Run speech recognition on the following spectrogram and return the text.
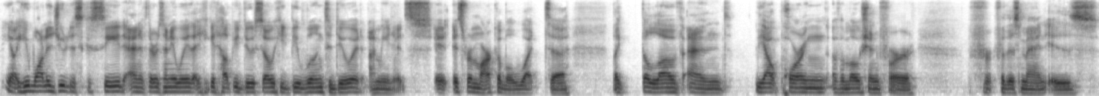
You know, he wanted you to succeed, and if there was any way that he could help you do so, he'd be willing to do it. I mean, it's it, it's remarkable what uh, the love and the outpouring of emotion for for for this man is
